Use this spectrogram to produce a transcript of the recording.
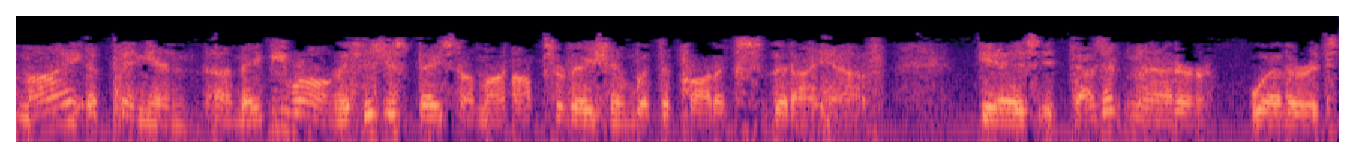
In my opinion, I may be wrong, this is just based on my observation with the products that I have, is it doesn't matter whether it's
